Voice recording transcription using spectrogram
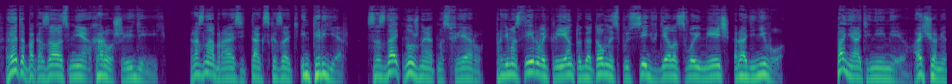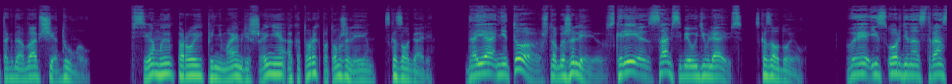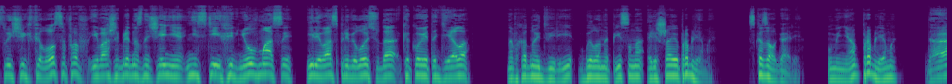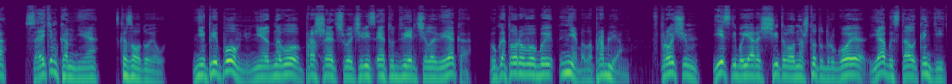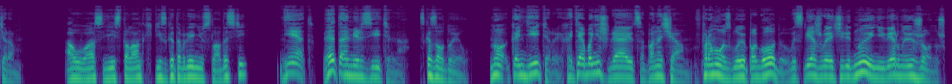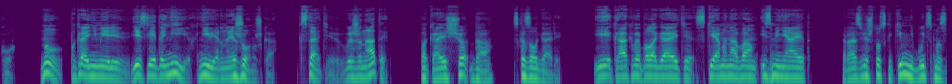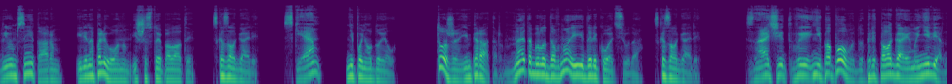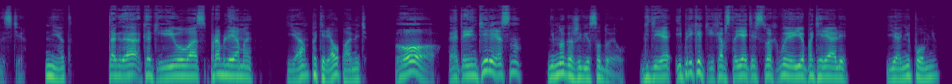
это показалось мне хорошей идеей. Разнообразить, так сказать, интерьер, создать нужную атмосферу, продемонстрировать клиенту готовность пустить в дело свой меч ради него. Понятия не имею, о чем я тогда вообще думал. «Все мы порой принимаем решения, о которых потом жалеем», — сказал Гарри. «Да я не то, чтобы жалею, скорее сам себе удивляюсь», — сказал Дойл. «Вы из Ордена Странствующих Философов, и ваше предназначение — нести фигню в массы, или вас привело сюда какое-то дело?» На входной двери было написано «Решаю проблемы», — сказал Гарри. «У меня проблемы». «Да, с этим ко мне», — сказал Дойл. «Не припомню ни одного прошедшего через эту дверь человека, у которого бы не было проблем. Впрочем, если бы я рассчитывал на что-то другое, я бы стал кондитером». «А у вас есть талант к изготовлению сладостей?» «Нет, это омерзительно», — сказал Дойл. Но кондитеры хотя бы не шляются по ночам в промозглую погоду, выслеживая очередную неверную женушку. Ну, по крайней мере, если это не их неверная женушка. Кстати, вы женаты? Пока еще да, сказал Гарри. И как вы полагаете, с кем она вам изменяет? Разве что с каким-нибудь смазливым санитаром или Наполеоном из шестой палаты, сказал Гарри. С кем? Не понял Дойл. Тоже император, но это было давно и далеко отсюда, сказал Гарри. Значит, вы не по поводу предполагаемой неверности? Нет. Тогда какие у вас проблемы? Я потерял память. О, это интересно. Немного оживился Дойл. Где и при каких обстоятельствах вы ее потеряли? Я не помню.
